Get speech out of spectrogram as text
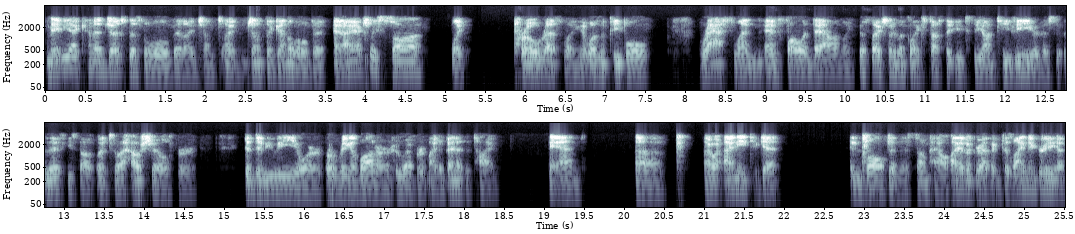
maybe I kind of judged this a little bit. I jumped, I jumped the gun a little bit, and I actually saw like pro wrestling. It wasn't people wrestling and falling down. Like this actually looked like stuff that you'd see on TV or this if you saw went to a house show for WWE or, or Ring of Honor or whoever it might have been at the time. And uh, I went, I need to get involved in this somehow. I have a graphic design degree. I've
